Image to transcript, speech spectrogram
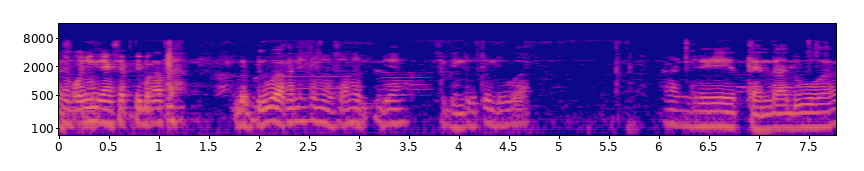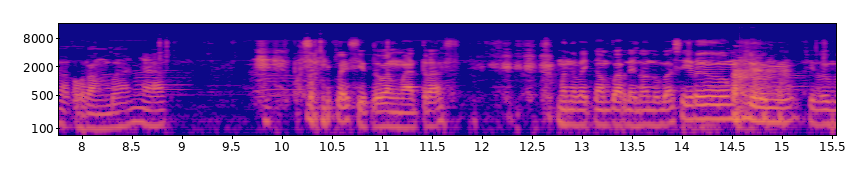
Yang pokoknya yang safety banget lah. Beb dua kan itu nggak salah dia si gendut tuh dua. Anjir tenda dua orang banyak. Pasang playset doang matras. Mana baik kampar dan nonton basirum film film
